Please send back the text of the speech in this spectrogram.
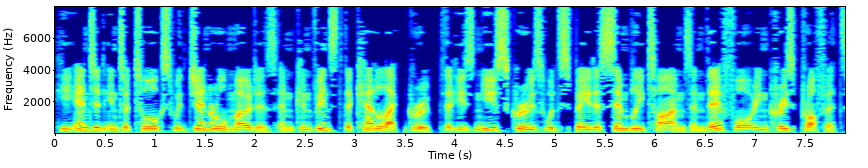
He entered into talks with General Motors and convinced the Cadillac Group that his new screws would speed assembly times and therefore increase profits.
